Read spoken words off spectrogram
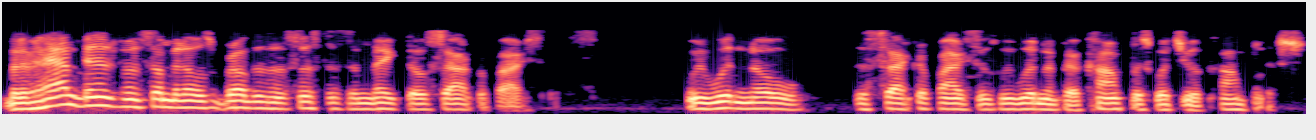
But if it hadn't been for some of those brothers and sisters that make those sacrifices, we wouldn't know the sacrifices. We wouldn't have accomplished what you accomplished.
